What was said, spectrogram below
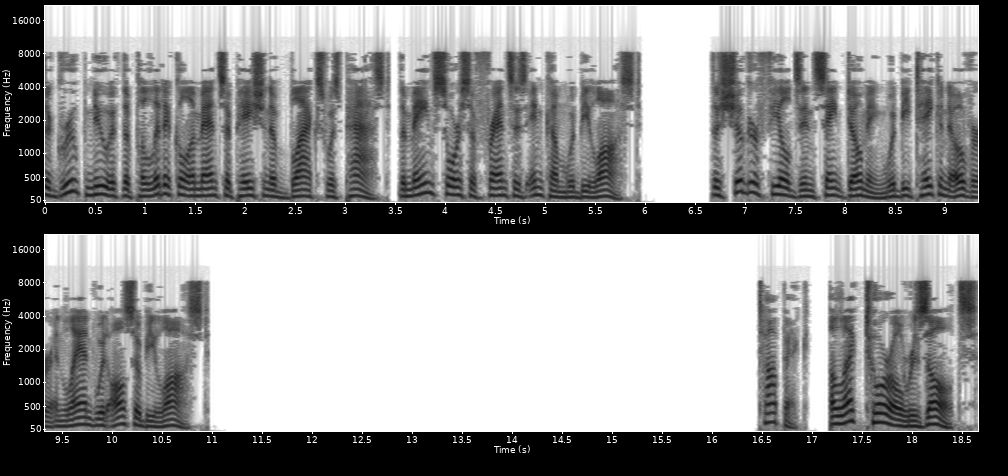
The group knew if the political emancipation of blacks was passed, the main source of France's income would be lost. The sugar fields in Saint-Domingue would be taken over and land would also be lost. Electoral results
